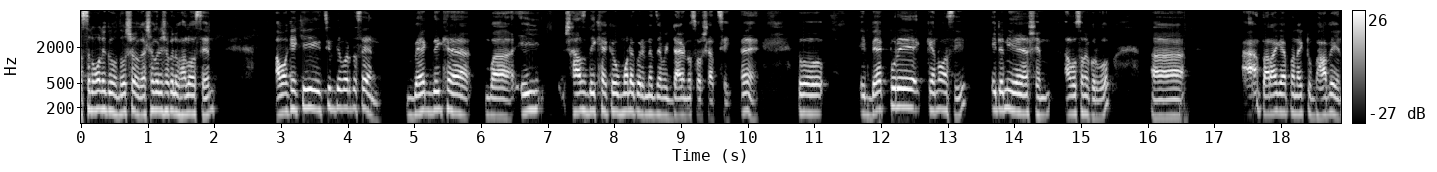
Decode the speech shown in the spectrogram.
আসসালামু আলাইকুম, দর্শক, আশা করি সকলে ভালো আছেন। আমাকে কি চিনতে পারতেছেন? ব্যাগ দেখা বা এই সাজ দেখা কেউ মনে করে না যে আমি ডায়নোসর সাজছি হ্যাঁ? তো এই ব্যাগ পরে কেন আছি, এটা নিয়ে আসেন, আলোচনা করব। তার আগে আপনারা একটু ভাবেন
